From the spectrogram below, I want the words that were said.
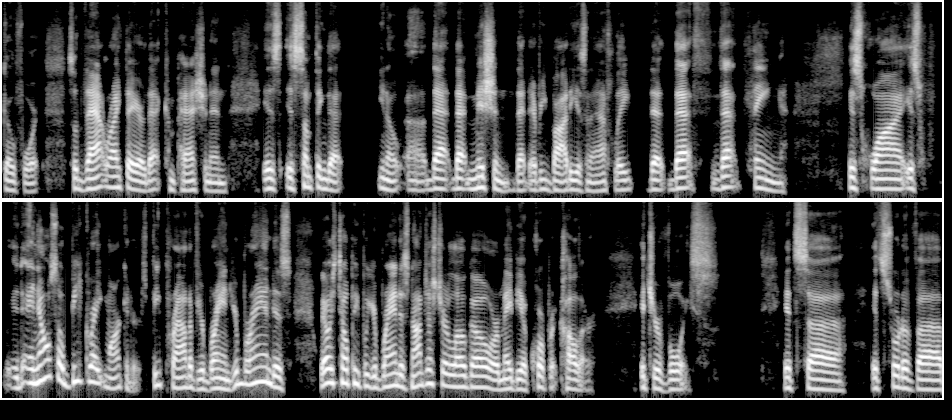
go for it. So that right there that compassion and is is something that you know uh, that that mission that everybody is an athlete that that that thing is why is and also be great marketers be proud of your brand. Your brand is we always tell people your brand is not just your logo or maybe a corporate color it's your voice. It's uh it's sort of uh,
